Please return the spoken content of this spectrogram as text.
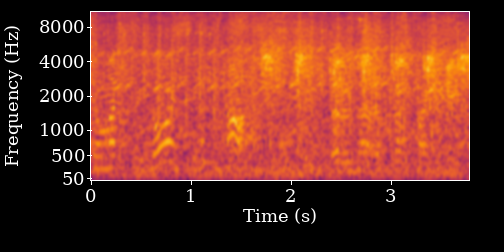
So much for your city, huh? Better not have touched my case.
